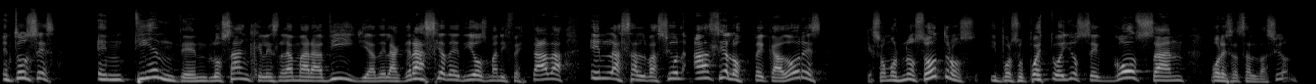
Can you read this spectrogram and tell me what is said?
Entonces, entienden los ángeles la maravilla de la gracia de Dios manifestada en la salvación hacia los pecadores, que somos nosotros. Y por supuesto ellos se gozan por esa salvación.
